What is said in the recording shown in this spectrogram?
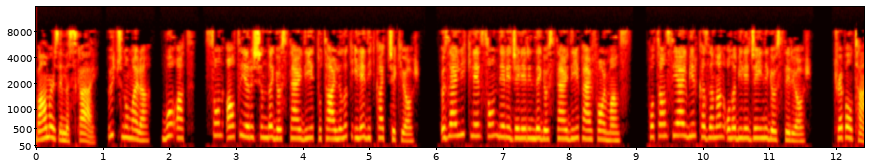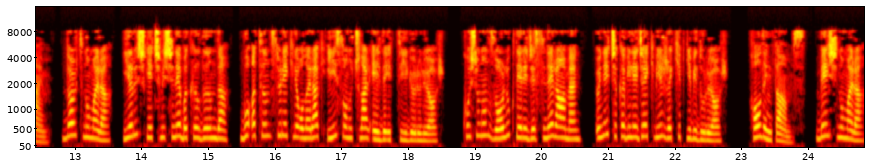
Bombers in the Sky. 3 numara, bu at, son 6 yarışında gösterdiği tutarlılık ile dikkat çekiyor. Özellikle son derecelerinde gösterdiği performans, potansiyel bir kazanan olabileceğini gösteriyor. Triple Time. 4 numara, yarış geçmişine bakıldığında, bu atın sürekli olarak iyi sonuçlar elde ettiği görülüyor. Koşunun zorluk derecesine rağmen, öne çıkabilecek bir rakip gibi duruyor. Holding Thumbs. 5 numara,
